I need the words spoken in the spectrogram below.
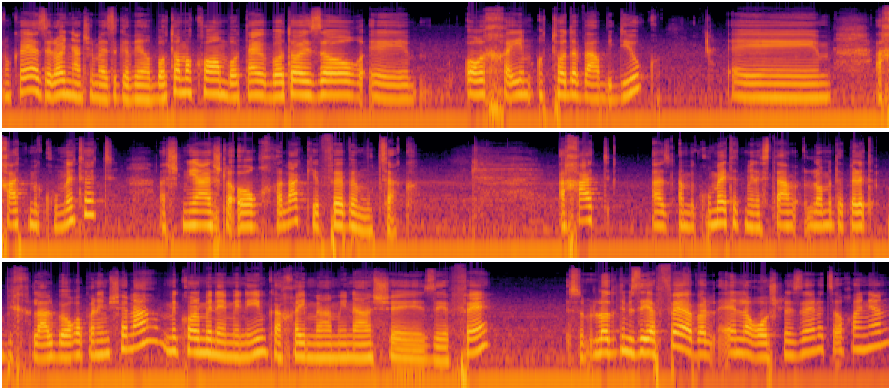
אוקיי? אז זה לא עניין של מזג אוויר, באותו מקום, באותה, באותו אזור, אה, אורך חיים, אותו דבר בדיוק. אה, אחת מקומטת, השנייה יש לה אור חלק, יפה ומוצק. אחת אז המקומטת מן הסתם לא מטפלת בכלל באור הפנים שלה, מכל מיני מינים, ככה היא מאמינה שזה יפה. לא יודעת אם זה יפה, אבל אין לה ראש לזה לצורך העניין.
